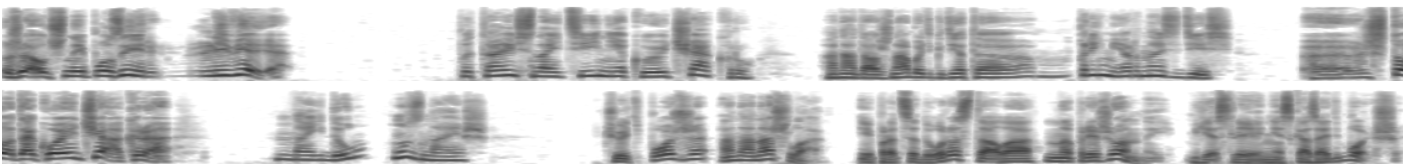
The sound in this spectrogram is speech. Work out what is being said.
«Желчный пузырь левее!» «Пытаюсь найти некую чакру. Она должна быть где-то примерно здесь». «Э, «Что такое чакра?» «Найду, узнаешь». Чуть позже она нашла, и процедура стала напряженной, если не сказать больше.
